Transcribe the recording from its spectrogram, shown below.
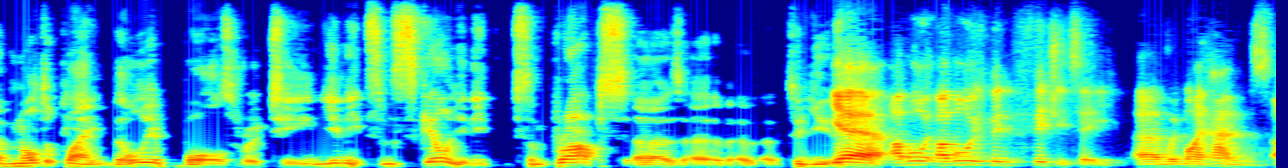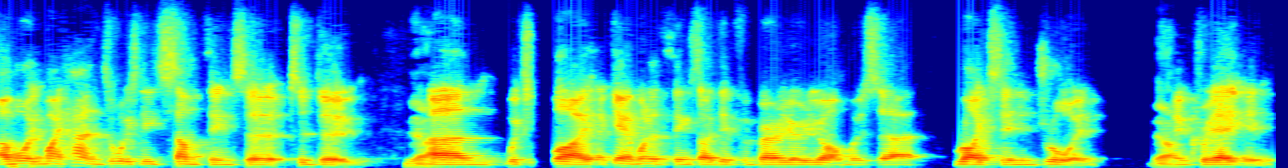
a multiplying billiard balls routine? You need some skill. You need some props uh, uh, uh, to use. Yeah, I've always, I've always been fidgety um, with my hands. I've always my hands always need something to to do. Yeah. Um, which is why again one of the things I did from very early on was uh, writing and drawing Yeah. and creating.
